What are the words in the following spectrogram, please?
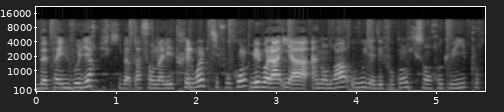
bah, pas une volière puisqu'il va pas s'en aller très loin, le petit faucon. Mais voilà, il y a un endroit où il y a des faucons qui sont recueillis pour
